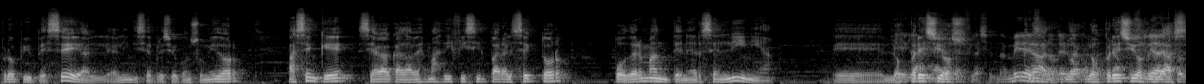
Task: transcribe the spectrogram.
propio IPC, al, índice de precio de consumidor, hacen que se haga cada vez más difícil para el sector poder mantenerse en línea. eh, los Eh, la- precios, la inflación también, claro, lo- la- los precios de las,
